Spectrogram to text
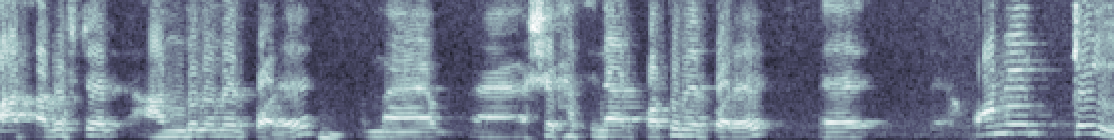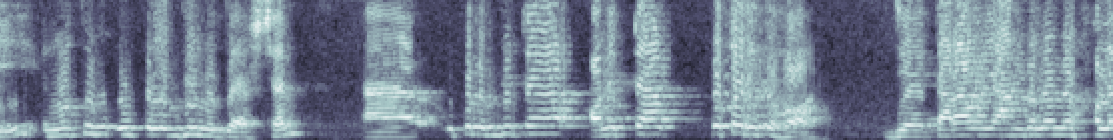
পাঁচ আগস্টের আন্দোলনের পরে শেখ হাসিনার পতনের পরে অনেকেই নতুন উপলব্ধির মধ্যে আসছেন। উপলব্ধিটা অনেকটা প্রতারিত হওয়ার, যে তারা ওই আন্দোলনের ফলে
